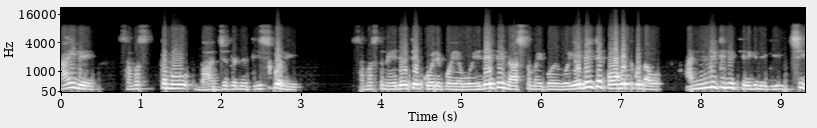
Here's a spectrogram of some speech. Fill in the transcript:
ఆయనే సమస్తము బాధ్యతని తీసుకొని సమస్తం ఏదైతే కోల్పోయావో ఏదైతే నాశనం అయిపోయావో ఏదైతే పోగొట్టుకున్నావో అన్నిటినీ తిరిగి నీకు ఇచ్చి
